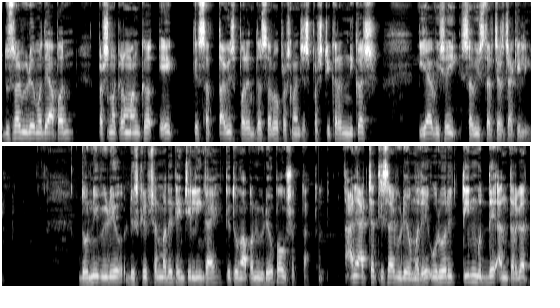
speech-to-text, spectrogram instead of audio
दुसऱ्या व्हिडिओमध्ये आपण प्रश्न क्रमांक एक ते सत्तावीसपर्यंत सर्व प्रश्नांचे स्पष्टीकरण निकष याविषयी सविस्तर चर्चा केली. दोन्ही व्हिडिओ डिस्क्रिप्शनमध्ये त्यांची लिंक आहे तिथून आपण व्हिडिओ पाहू शकता. आणि आजच्या तिसऱ्या व्हिडिओमध्ये उर्वरित तीन मुद्दे अंतर्गत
